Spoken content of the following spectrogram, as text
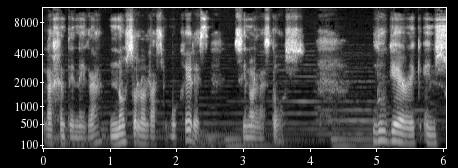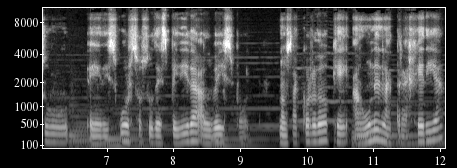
la gente negra, no solo las mujeres, sino las dos. Lou Gehrig en su eh, discurso, su despedida al béisbol, nos acordó que aún en la tragedia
